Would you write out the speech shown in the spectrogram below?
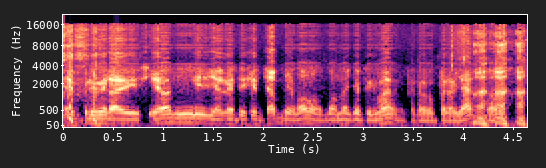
en primera división y, y el Betis en Champions, vamos, no hay que firmar, pero, pero ya.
